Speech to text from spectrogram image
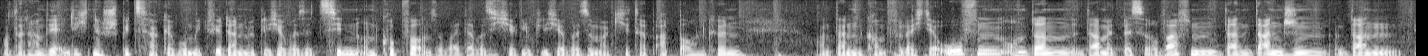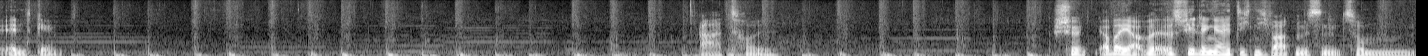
Und dann haben wir endlich eine Spitzhacke, womit wir dann möglicherweise Zinn und Kupfer und so weiter, was ich ja glücklicherweise markiert habe, abbauen können. Und dann kommt vielleicht der Ofen und dann damit bessere Waffen, dann Dungeon, dann Endgame. Ah, toll. Schön. Aber ja, viel länger hätte ich nicht warten müssen zum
